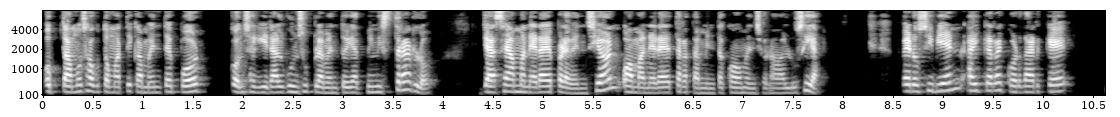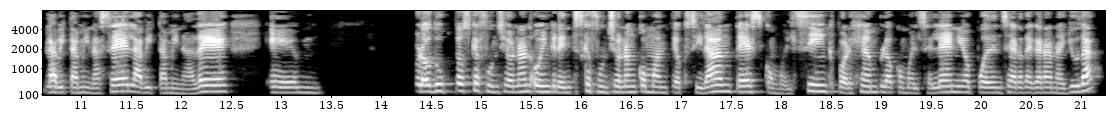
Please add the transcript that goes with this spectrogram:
optamos automáticamente por conseguir algún suplemento y administrarlo, ya sea a manera de prevención o a manera de tratamiento, como mencionaba Lucía. Pero si bien hay que recordar que la vitamina C, la vitamina D, em, productos que funcionan o ingredientes que funcionan como antioxidantes, como el zinc, por ejemplo, como el selenio, pueden ser de gran ayuda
